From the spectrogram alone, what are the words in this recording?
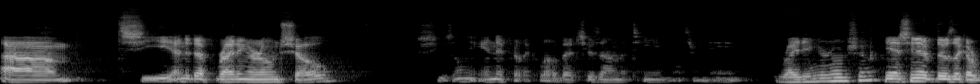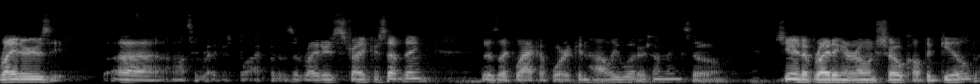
Um, she ended up writing her own show. She was only in it for like a little bit. She was on the team. What's her name? Writing her own show. Yeah, she ended up. There was like a writers. Uh, I want to say writers block, but it was a writers strike or something. There was like lack of work in Hollywood or something. So she ended up writing her own show called The Guild.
